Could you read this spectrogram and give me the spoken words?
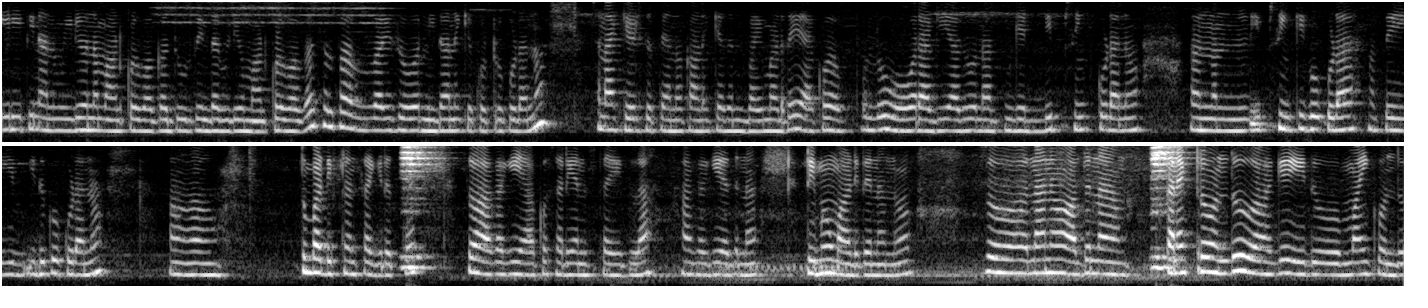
ಈ ರೀತಿ ನಾನು ವೀಡಿಯೋನ ಮಾಡ್ಕೊಳ್ಳುವಾಗ, ದೂರದಿಂದ ವೀಡಿಯೋ ಮಾಡ್ಕೊಳ್ಳುವಾಗ ಸ್ವಲ್ಪ ವಾಯ್ಸ್ ಓವರ್ ನಿಧಾನಕ್ಕೆ ಕೊಟ್ಟರು ಕೂಡ ಚೆನ್ನಾಗಿ ಕೇಳಿಸುತ್ತೆ ಅನ್ನೋ ಕಾರಣಕ್ಕೆ ಅದನ್ನು ಬೈ ಮಾಡಿದೆ. ಯಾಕೋ ಫುಲ್ಲು ಆಗಿ ಅದು ನನಗೆ ಲಿಪ್ ಸಿಂಕ್ ಕೂಡ ನನ್ನ ಲಿಪ್ ಸಿಂಕಿಗೂ ಕೂಡ ಮತ್ತು ಇದಕ್ಕೂ ಕೂಡ ತುಂಬ ಡಿಫ್ರೆನ್ಸ್ ಆಗಿರುತ್ತೆ. ಸೊ ಹಾಗಾಗಿ ಯಾಕೋ ಸರಿ ಅನ್ನಿಸ್ತಾ ಇಲ್ಲ. ಹಾಗಾಗಿ ಅದನ್ನು ರಿಮೂವ್ ಮಾಡಿದೆ ನಾನು. ಸೊ ನಾನು ಅದನ್ನು ಕನೆಕ್ಟ್ರು ಒಂದು, ಹಾಗೆ ಇದು ಮೈಕ್ ಒಂದು,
